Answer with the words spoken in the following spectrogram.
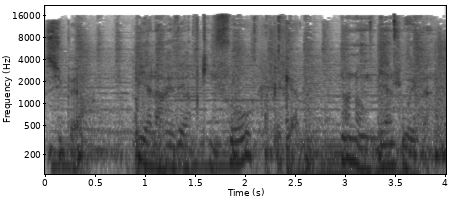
Super. Il y a la réverb qu'il faut. Impeccable. Non, non, bien joué là.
